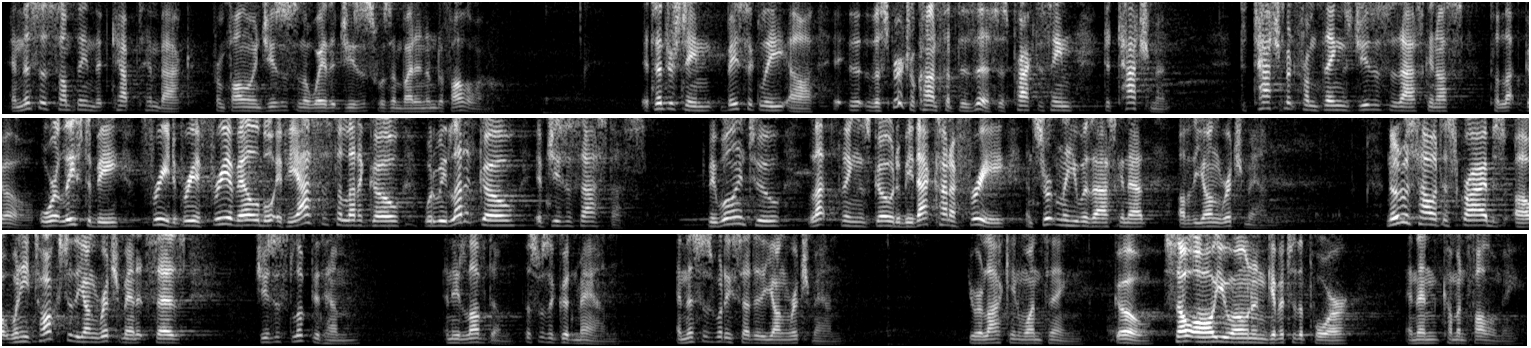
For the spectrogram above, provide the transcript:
And this is something that kept him back from following Jesus in the way that Jesus was inviting him to follow him. It's interesting, basically, uh, the spiritual concept is this is practicing detachment. Detachment from things Jesus is asking us to let go, or at least to be free, to be free available. If he asks us to let it go, would we let it go if Jesus asked us? to be willing to let things go, to be that kind of free, and certainly he was asking that of the young rich man. Notice how it describes, uh, when he talks to the young rich man, it says, Jesus looked at him and he loved him. This was a good man. And this is what he said to the young rich man You are lacking one thing. Go, sell all you own and give it to the poor, and then come and follow me.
